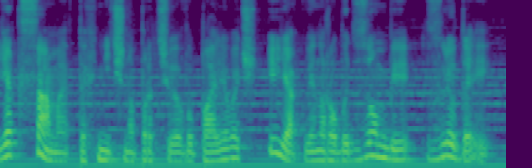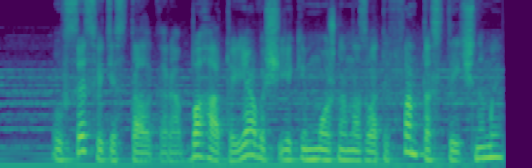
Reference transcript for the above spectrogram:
Як саме технічно працює випалювач і як він робить зомбі з людей. У всесвіті сталкера багато явищ, які можна назвати фантастичними,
